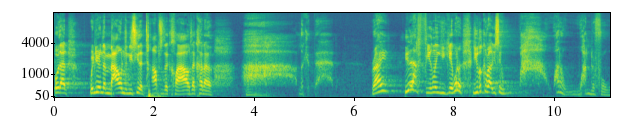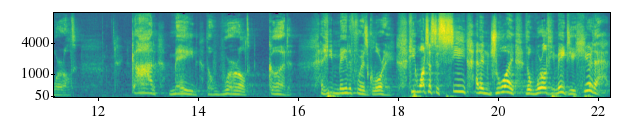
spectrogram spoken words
Or that when you're in the mountains and you see the tops of the clouds, that kind of, ah, look at that. Right? You know that feeling you get? What a, you look around, you say, wow, what a wonderful world. God made the world good and He made it for His glory. He wants us to see and enjoy the world He made. Do you hear that?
